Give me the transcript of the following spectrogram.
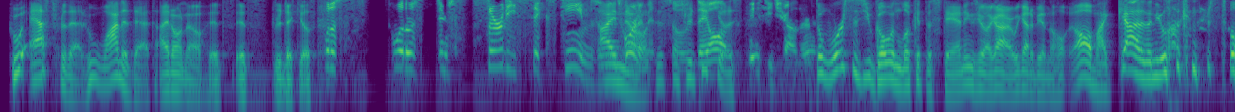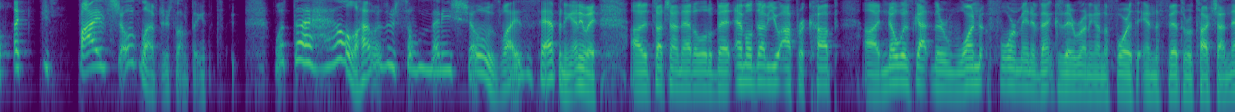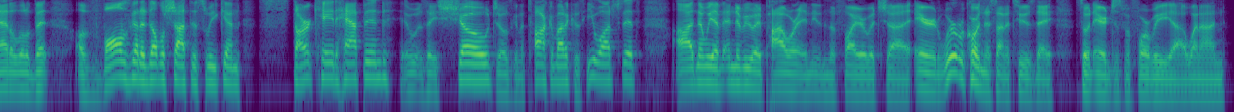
Who asked for that? Who wanted that? I don't know. It's it's ridiculous. Well, there's, well, there's, there's 36 teams in the I know. tournament, This so is they all face each other. The worst is you go and look at the standings. You're like, all right, we got to be in the whole. Oh my god! And then you look and there's still like five shows left or something. Like, what the hell? How is there so many shows? Why is this happening? Anyway, uh, to touch on that a little bit, MLW Opera Cup. Uh, Noah's got their one four main event because they're running on the fourth and the fifth. We'll touch on that a little bit. Evolve's got a double shot this weekend. Starcade happened. It was a show. Joe's going to talk about it because he watched it. Uh, and then we have NWA Power and Into the Fire, which uh, aired. We're recording this on a Tuesday, so it aired just before we uh, went on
